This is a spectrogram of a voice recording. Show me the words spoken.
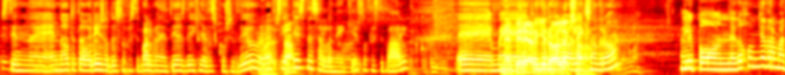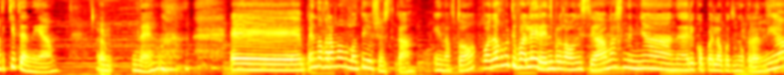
στην ε, ενότητα Ορίζοντες στο Φεστιβάλ Βενετίας 2022, βραβεύτηκε Μάλιστα. και στη Θεσσαλονίκη, στο φεστιβάλ. Ε, με Ναι, πήρε τον Αργυρό Αργυρό Αλέξανδρο. Λοιπόν, εδώ έχουμε μια δραματική ταινία. Ε, ναι. Ε, ένα δράμα δωματίου ουσιαστικά είναι αυτό. Λοιπόν, έχουμε τη Βαλέρια, είναι η πρωταγωνίστριά μας. Είναι μια νεαρή κοπέλα από την Ουκρανία,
